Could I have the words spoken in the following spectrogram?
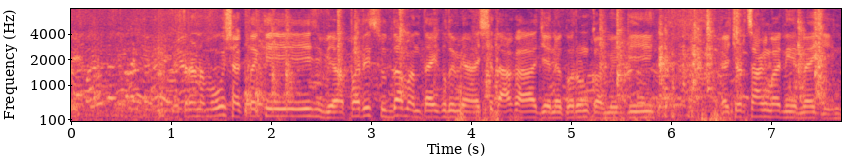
मित्रांनो बघू शकता की व्यापारी सुद्धा म्हणताय की तुम्ही असे दाखवा जेणेकरून कमिटी याच्यावर चांगला निर्णय घेईन.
